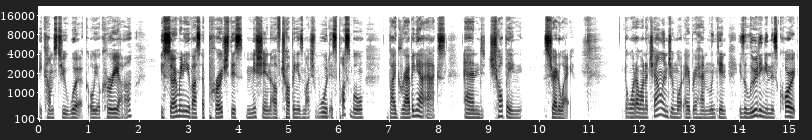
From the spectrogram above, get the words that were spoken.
it comes to work or your career, so many of us approach this mission of chopping as much wood as possible by grabbing our axe and chopping straight away. But what I want to challenge and what Abraham Lincoln is alluding in this quote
